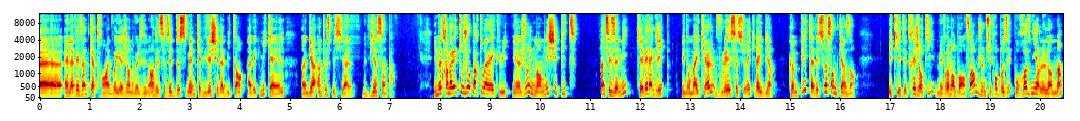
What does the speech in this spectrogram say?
Euh, elle avait 24 ans, elle voyageait en Nouvelle-Zélande et ça faisait deux semaines qu'elle vivait chez l'habitant avec Michael, un gars un peu spécial, mais bien sympa. Il me trimballait toujours partout avec lui et un jour il m'a emmené chez Pete, un de ses amis qui avait la grippe et dont Michael voulait s'assurer qu'il aille bien. Comme Pete avait 75 ans, et qui était très gentil, mais vraiment pas en forme, je me suis proposé pour revenir le lendemain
